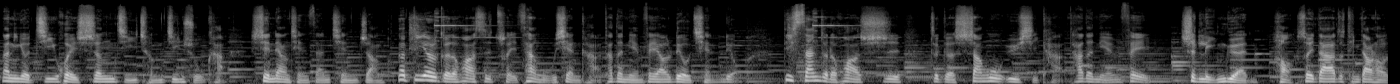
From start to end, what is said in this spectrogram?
那你有机会升级成金属卡，限量前三千张。那第二个的话是璀璨无限卡，它的年费要六千六。第三个的话是这个商务预习卡，它的年费是零元。好，所以大家都听到了。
